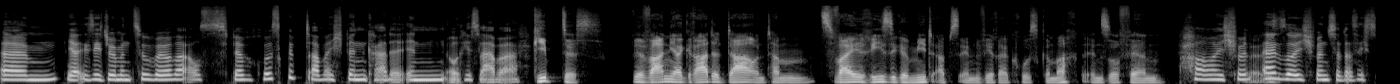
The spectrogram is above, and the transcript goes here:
ähm, ja, Easy German Zuhörer aus Veracruz gibt, aber ich bin gerade in Orizaba. Gibt es. Wir waren ja gerade da und haben zwei riesige Meetups in Veracruz gemacht. Insofern. Oh, ich wün äh, also ich wünschte, dass ich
